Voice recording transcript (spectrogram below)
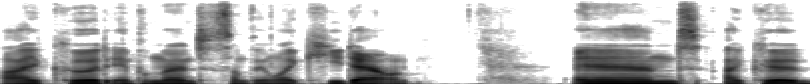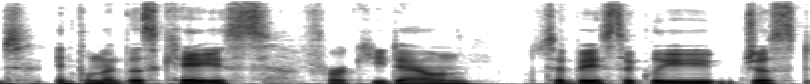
I could implement something like key down. And I could implement this case for key down to basically just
